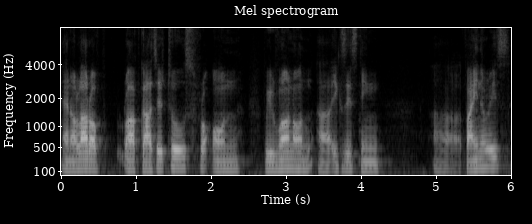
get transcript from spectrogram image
and a lot of ROP gadget tools on we run on uh, existing uh, binaries.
